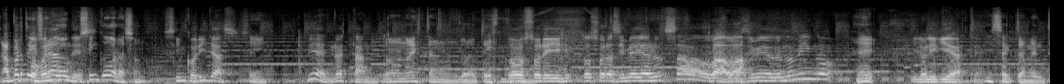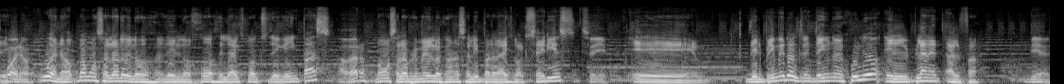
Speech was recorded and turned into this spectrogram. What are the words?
aparte que son grandes. juegos, 5 horas son. ¿Cinco horitas? Sí. Bien, no es tanto. No, no es tan grotesco. Dos, horas y, dos horas y media del sábado, Va, dos horas va. y media del domingo Eh, y lo liquidaste. exactamente. Bueno. bueno, vamos a hablar de los, de los juegos de la Xbox de Game Pass. A ver. Vamos a hablar primero de los que van a salir para la Xbox Series. Sí, Eh, del primero al 31 de julio, el Planet Alpha. bien.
